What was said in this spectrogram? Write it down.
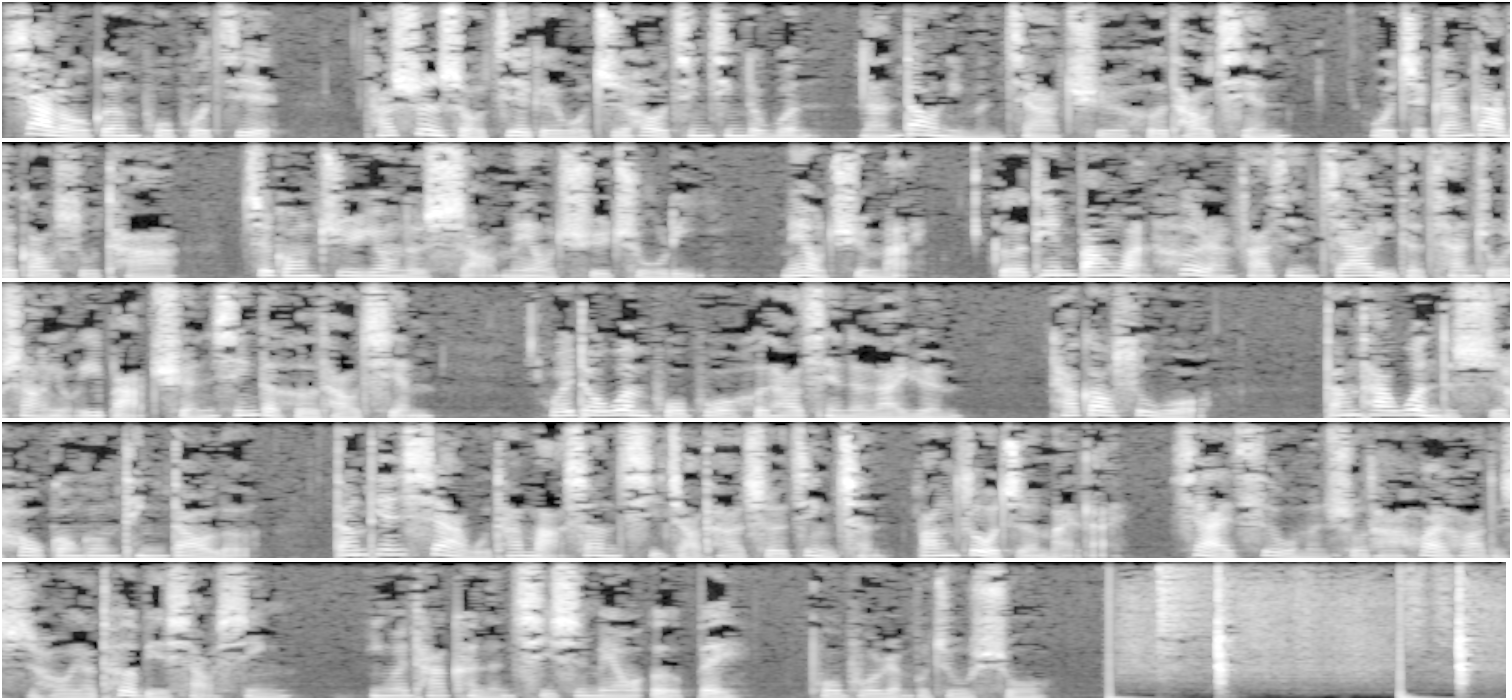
下楼跟婆婆借，她顺手借给我之后，轻轻的问：“难道你们家缺核桃钱？”我只尴尬的告诉他：“这工具用的少，没有去处理，没有去买。”隔天傍晚，赫然发现家里的餐桌上有一把全新的核桃钳。回头问婆婆核桃钳的来源，她告诉我，当她问的时候，公公听到了，当天下午，他马上骑脚踏车进城，帮作者买来。下一次我们说他坏话的时候，要特别小心，因为他可能其实没有耳背。婆婆忍不住说：“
